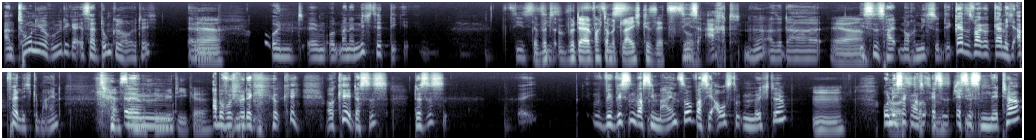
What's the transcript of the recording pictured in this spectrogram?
Antonio Rüdiger ist halt dunkelhäutig. Ähm, ja. und, ähm, und meine Nichte, die. Sie ist, Da sie wird, ist, wird er einfach sie damit ist- gleichgesetzt. sie So. ist acht, ne? Also da Ja. ist es halt noch nicht so. Das war gar nicht abfällig gemeint. Das ist ähm, Rüdiger. Aber wo ich mir denke, okay, okay, das ist, das ist, äh, wir wissen, was sie meint, so, was sie ausdrücken möchte. Mhm. Und Aber ich sag mal so, es ist, es ist netter,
